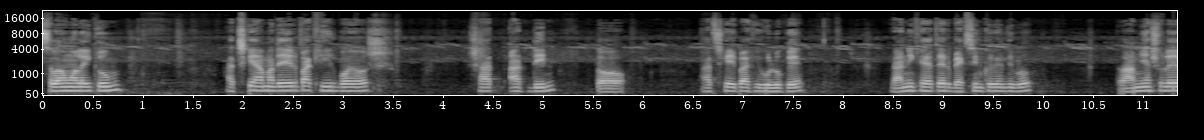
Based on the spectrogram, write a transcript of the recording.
আসসালামু আলাইকুম। আজকে আমাদের পাখির বয়স সাত, আট দিন। তো আজকে এই পাখিগুলোকে রানী খেয়াতের ভ্যাকসিন করে দিব। তো আমি আসলে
